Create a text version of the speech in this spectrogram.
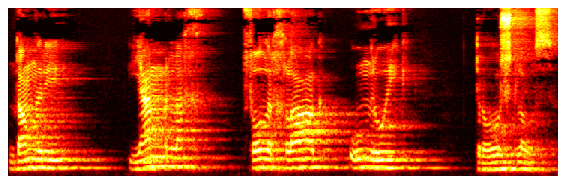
und andere jämmerlich, voller Klage, unruhig, trostlos.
